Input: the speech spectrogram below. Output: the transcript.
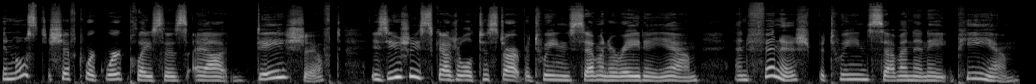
In most shift work workplaces, a day shift is usually scheduled to start between 7 or 8 a.m. and finish between 7 and 8 p.m.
